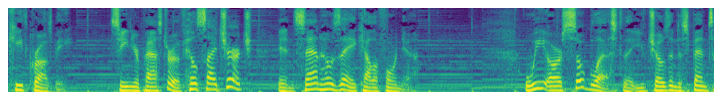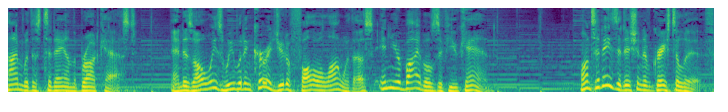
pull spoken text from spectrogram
Keith Crosby, Senior Pastor of Hillside Church in San Jose, California. We are so blessed that you've chosen to spend time with us today on the broadcast. And as always, we would encourage you to follow along with us in your Bibles if you can. On today's edition of Grace to Live,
